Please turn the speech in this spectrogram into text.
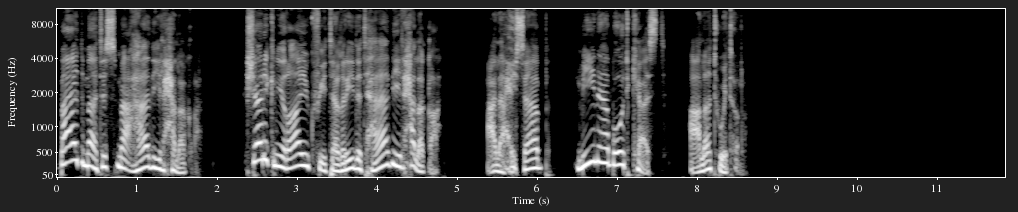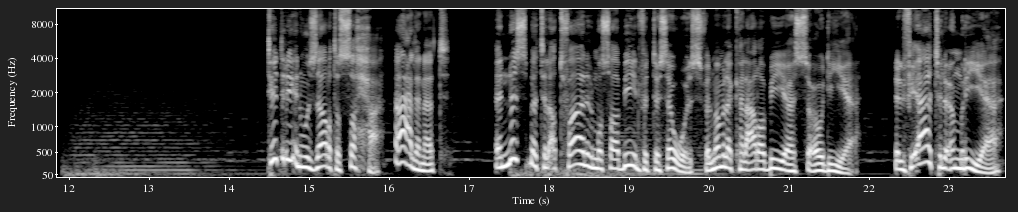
بعد ما تسمع هذه الحلقة شاركني رأيك في تغريدة هذه الحلقة. على حساب مينا بودكاست على تويتر. تدري أن وزارة الصحة أعلنت النسبة الأطفال المصابين في التسوس في المملكة العربية السعودية للفئات العمرية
